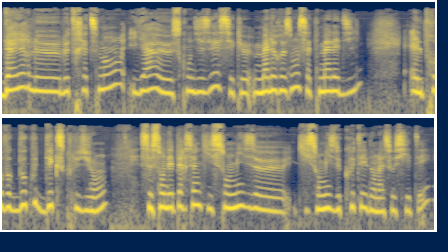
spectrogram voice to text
Derrière le, le traitement, il y a euh, ce qu'on disait, c'est que malheureusement cette maladie, elle provoque beaucoup d'exclusion. Ce sont des personnes qui sont mises, euh, qui sont mises de côté dans la société.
